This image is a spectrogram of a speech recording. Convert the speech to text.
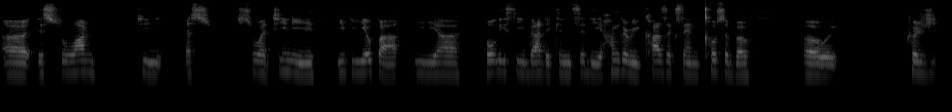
uh, Eswatini, Eswatini, Ethiopia, uh, Holy See, Vatican City, Hungary, Kazakhstan, Kosovo, oh, Kyrgyz,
